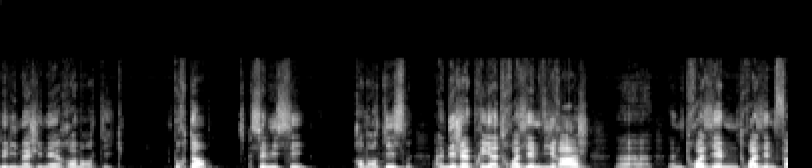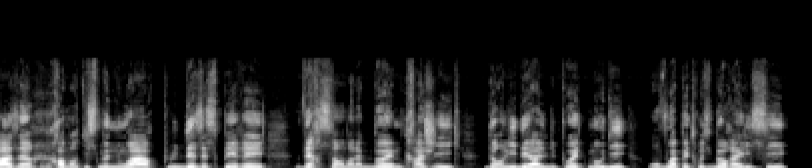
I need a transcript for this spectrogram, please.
l'imaginaire romantique. Pourtant, celui-ci romantisme a déjà pris un troisième virage, une, troisième, phase, un romantisme noir, plus désespéré, versant dans la bohème tragique, dans l'idéal du poète maudit. On voit Petrus Borel ici,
